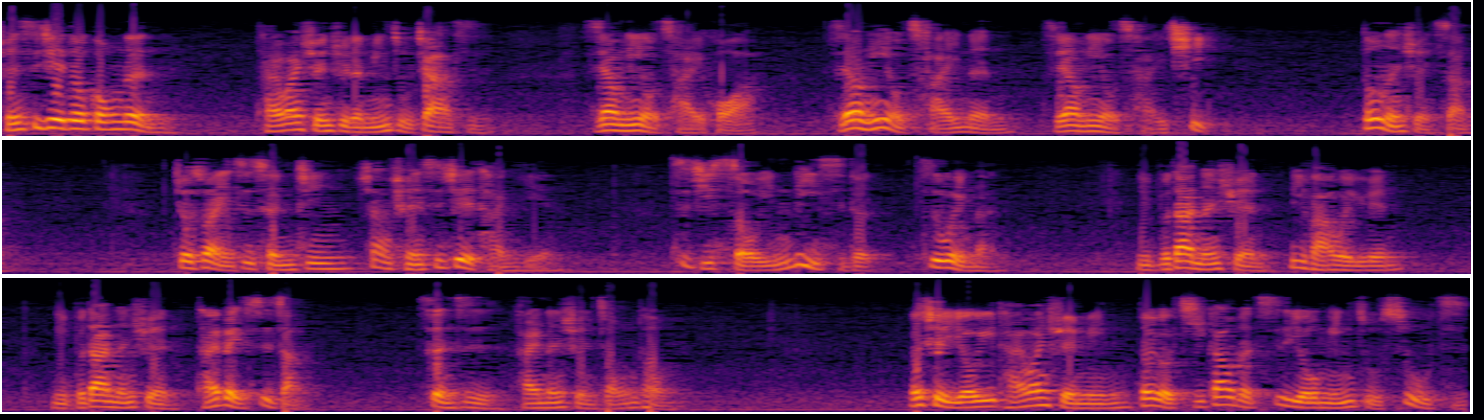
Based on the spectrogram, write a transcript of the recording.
全世界都公认台湾选举的民主价值，只要你有才华，只要你有才能，只要你有才气，都能选上。就算你是曾经向全世界坦言自己手淫历史的自卫男，你不但能选立法委员，你不但能选台北市长，甚至还能选总统。而且，由于台湾选民都有极高的自由民主素质，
